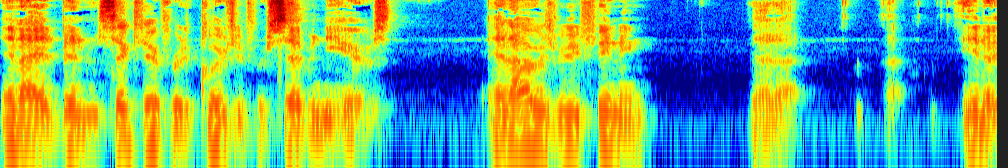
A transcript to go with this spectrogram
and I had been secretary for the clergy for seven years, and I was really feeling that I, you know,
